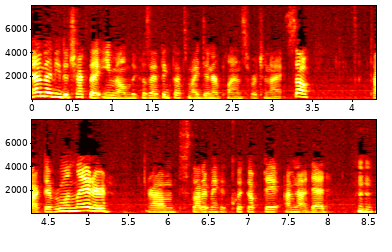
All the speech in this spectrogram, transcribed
And I need to check that email because I think that's my dinner plans for tonight. So, talk to everyone later. Um, just thought I'd make a quick update. I'm not dead.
